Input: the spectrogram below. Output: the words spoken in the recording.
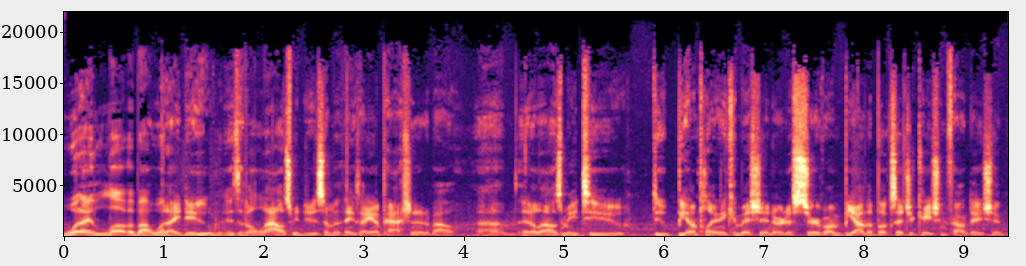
what I love about what I do is it allows me to do some of the things I am passionate about. Um, it allows me to do be on planning commission or to serve on Beyond the Books Education Foundation,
